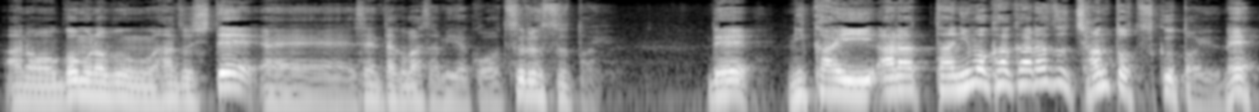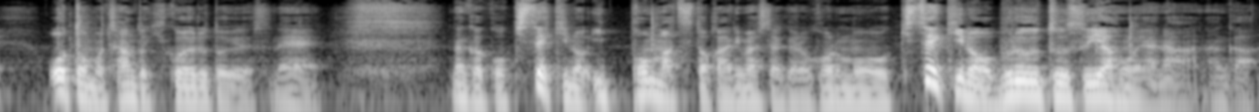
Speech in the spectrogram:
あのゴムの部分を外して、えー、洗濯バサミでこう吊るすという。で、2回洗ったにもかかわらずちゃんとつくというね。音もちゃんと聞こえるというですね。なんかこう奇跡の一本松とかありましたけど、これもう奇跡の Bluetooth イヤホンやな、なんか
